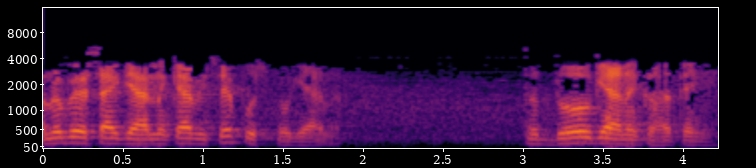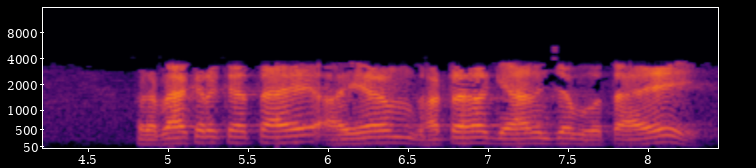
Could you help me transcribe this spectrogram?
अनुव्यवसाय ज्ञान का विषय पुष्प ज्ञान। तो दो ज्ञान कहते हैं। प्रभाकर कहता है, अयम घट ज्ञान जब होता है,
